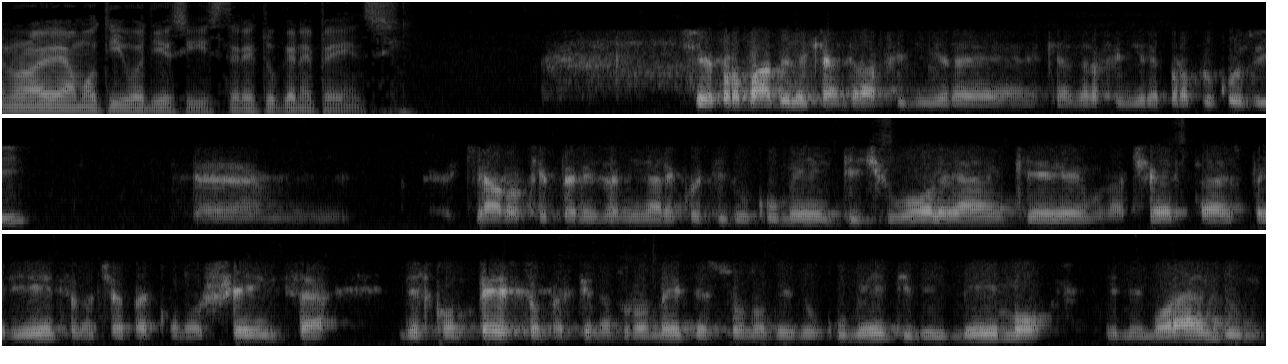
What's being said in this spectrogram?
non aveva motivo di esistere. Tu che ne pensi? Sì, è probabile che andrà a finire, andrà a finire proprio così. Eh, è chiaro che per esaminare questi documenti ci vuole anche una certa esperienza, una certa conoscenza del contesto, perché naturalmente sono dei documenti, dei memo, dei memorandum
